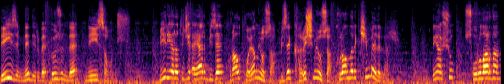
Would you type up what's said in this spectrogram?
Deizm nedir ve özünde neyi savunur? Bir yaratıcı eğer bize kural koyamıyorsa, bize karışmıyorsa kuralları kim belirler? Ya şu sorulardan,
